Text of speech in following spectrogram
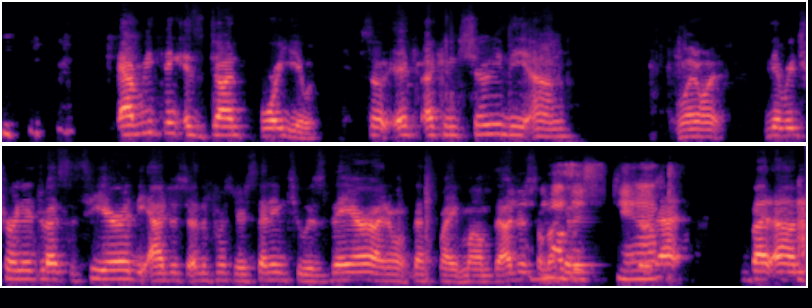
Everything is done for you. So if I can show you the, um, what, the return address is here. The address of the person you're sending to is there. I don't. That's my mom's address. So I'm not stamp. That. But um,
